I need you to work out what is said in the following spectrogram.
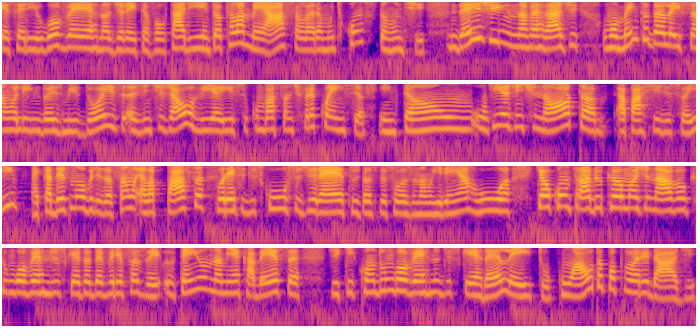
enfraqueceria o governo, a direita voltaria. Então aquela ameaça ela era muito constante. Desde, na verdade, o momento da eleição ali em 2002, a gente já ouvia isso com bastante frequência. Então, o que a gente nota a partir disso aí é que a desmobilização ela passa por esse discurso direto para as pessoas não irem à rua, que é o contrário do que eu imaginava que um governo de esquerda deveria fazer. Eu tenho na minha cabeça de que quando um governo de esquerda é eleito com alta popularidade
